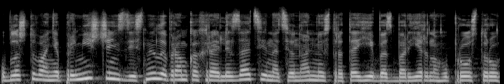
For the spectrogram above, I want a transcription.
Облаштування приміщень здійснили в рамках реалізації національної стратегії безбар'єрного простору,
